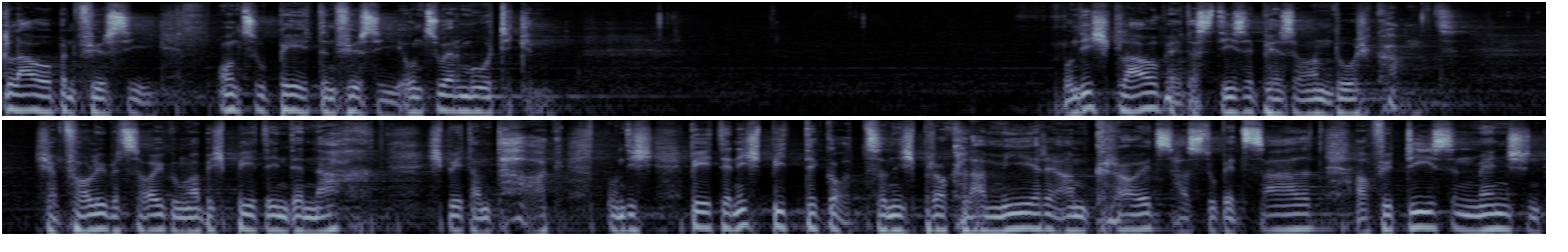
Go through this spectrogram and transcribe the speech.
glauben für sie und zu beten für sie und zu ermutigen. Und ich glaube, dass diese Person durchkommt. Ich habe volle Überzeugung, aber ich bete in der Nacht, ich bete am Tag und ich bete nicht bitte Gott, sondern ich proklamiere am Kreuz hast du bezahlt, auch für diesen Menschen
